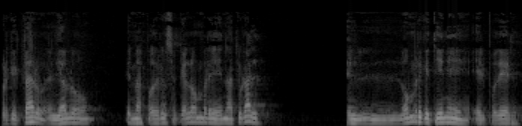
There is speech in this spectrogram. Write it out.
Porque claro, el diablo es más poderoso que el hombre natural. El hombre que tiene el poder,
